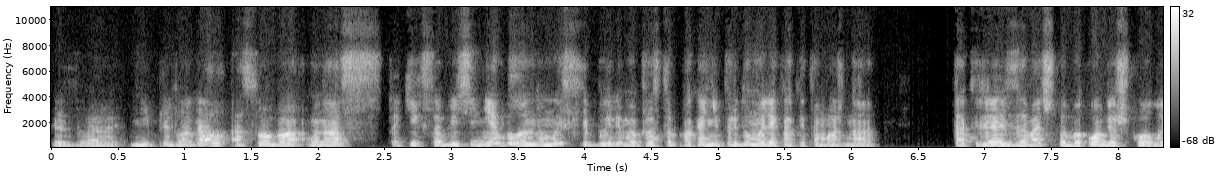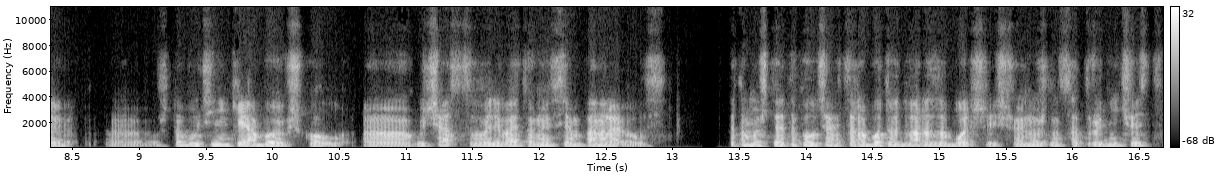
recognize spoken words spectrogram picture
этого не предлагал, особо у нас таких событий не было, но мысли были. Мы просто пока не придумали, как это можно так реализовать, чтобы обе школы, э, чтобы ученики обоих школ э, участвовали в этом и всем понравилось. Потому что это, получается, работа в два раза больше. Еще и нужно сотрудничать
